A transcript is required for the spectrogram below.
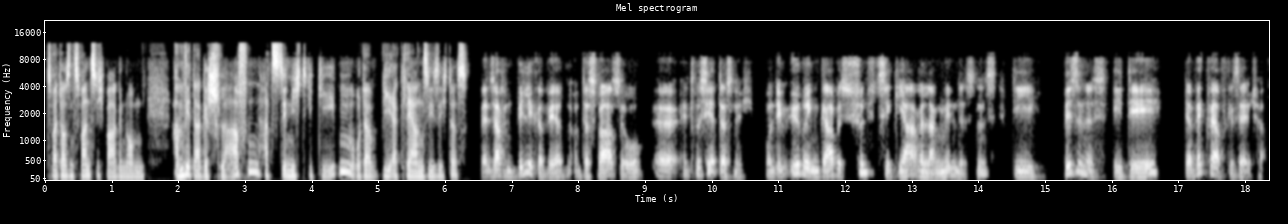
2020 wahrgenommen. Haben wir da geschlafen? Hat es den nicht gegeben? Oder wie erklären Sie sich das? Wenn Sachen billiger werden, und das war so, äh, interessiert das nicht. Und im Übrigen gab es 50 Jahre lang mindestens die Business-Idee der Wegwerfgesellschaft,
